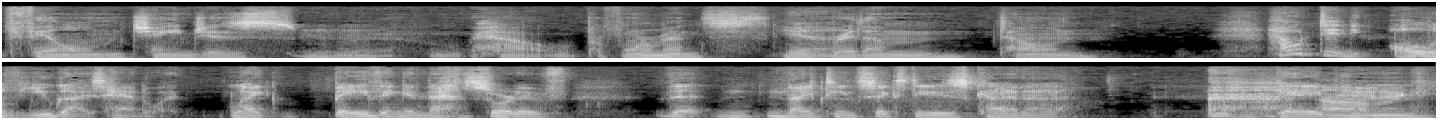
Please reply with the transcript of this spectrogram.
film changes how performance, Yeah. rhythm, tone. How did all of you guys handle it? Like bathing in that sort of that 1960s kind of gay panic.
